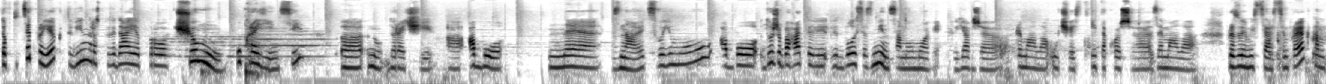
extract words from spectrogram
Тобто, цей проєкт він розповідає про чому українці, е, ну до речі, або не знають свою мову, або дуже багато відбулося змін саме у мові. Я вже приймала участь і також е, займала призові місця з цим проєктом.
